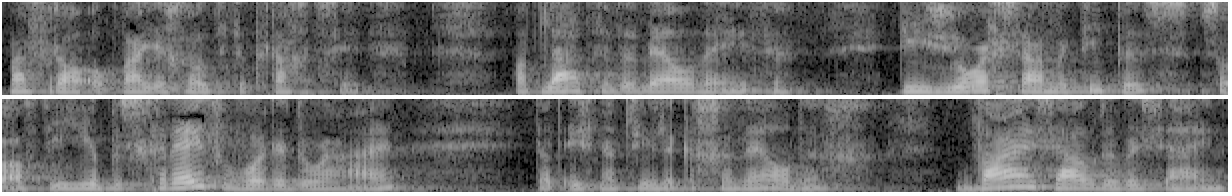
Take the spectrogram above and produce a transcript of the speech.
maar vooral ook waar je grootste kracht zit. Want laten we wel weten, die zorgzame types, zoals die hier beschreven worden door haar, dat is natuurlijk geweldig. Waar zouden we zijn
